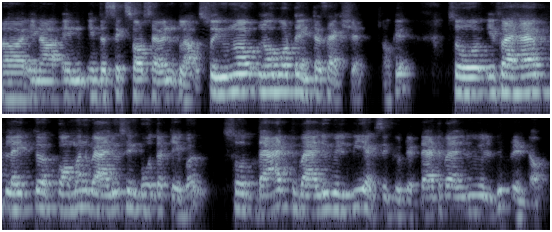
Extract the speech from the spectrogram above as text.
uh, in a in, in the six or seven class so you know know about the intersection. Okay so if i have like uh, common values in both the table so that value will be executed. That value will be print out.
